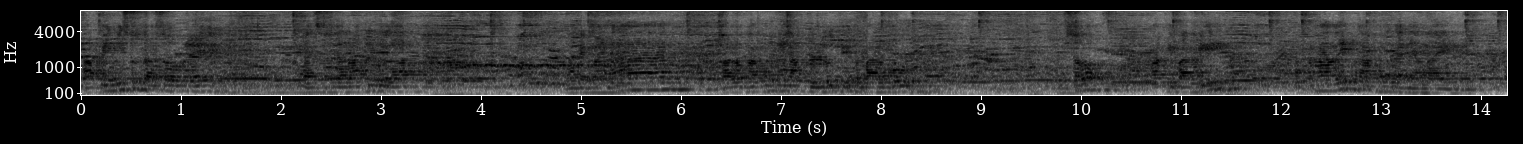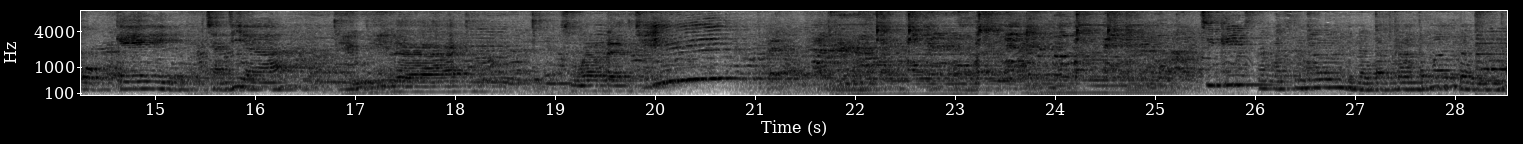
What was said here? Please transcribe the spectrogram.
tapi ini sudah sore dan sebentar lagi gelap. Bagaimana kalau kamu nginap dulu di tempatku? Besok pagi-pagi kenalin kamu dan yang lain. Oke, janji ya. Yuk Ida, Suar dan Cik. Ciki sangat senang mendapatkan teman baru.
